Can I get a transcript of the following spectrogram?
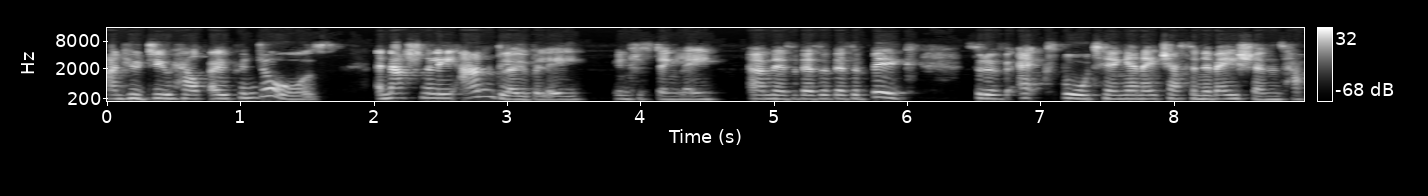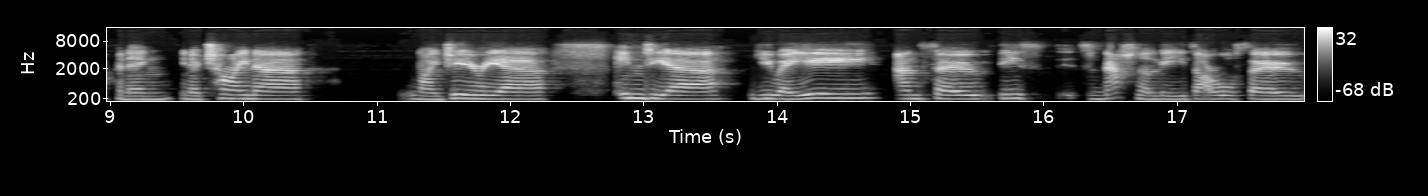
and who do help open doors Uh, nationally and globally interestingly and there's a, there's a there's a big sort of exporting NHS innovations happening. You know, China, Nigeria, India, UAE, and so these national leads are also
